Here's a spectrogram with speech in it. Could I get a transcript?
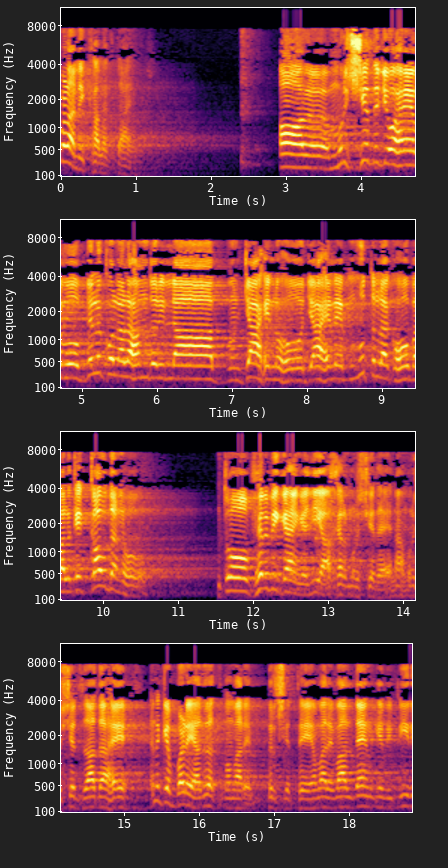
پڑھا لکھا لگتا ہے۔ اور مرشد جو ہے وہ بالکل الحمدللہ جاہل ہو، جاہل مطلق ہو، بلکہ کودن ہو۔ تو پھر بھی کہیں گے جی آخر مرشد ہے، نا مرشد زیادہ ہے۔ ان کے بڑے حضرت ہمارے مرشد تھے، ہمارے والدین کے بھی پیر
